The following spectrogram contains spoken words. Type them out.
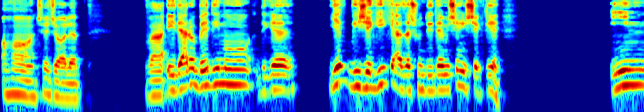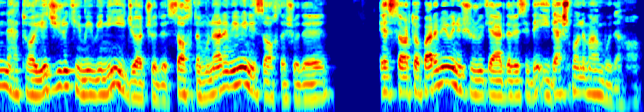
آها چه جالب. و ایده رو بدیم و دیگه یه ویژگی که ازشون دیده میشه این شکلیه. این نتایجی رو که می‌بینی ایجاد شده. ساختمونه رو می‌بینی ساخته شده. استارتاپ رو می‌بینی شروع کرده رسیده. ایدهش مال من بوده ها.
